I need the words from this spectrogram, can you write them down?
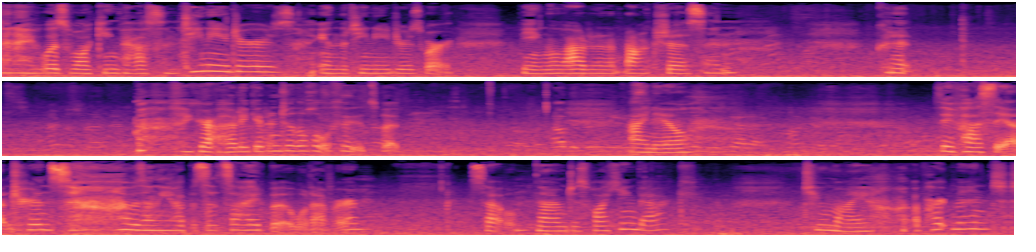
then I was walking past some teenagers, and the teenagers were being loud and obnoxious and couldn't figure out how to get into the Whole Foods, but I knew. They passed the entrance. I was on the opposite side, but whatever. So now I'm just walking back to my apartment.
